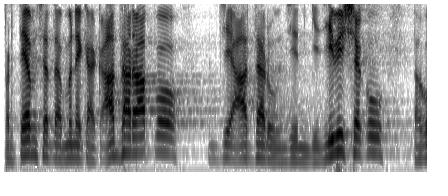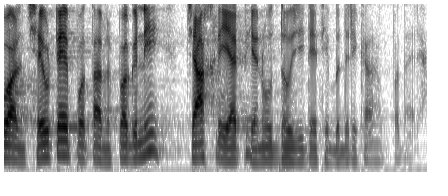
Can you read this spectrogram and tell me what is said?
પણ તેમ છતાં મને કાંઈક આધાર આપો, જે આધાર હું જિંદગી જીવી શકું. ભગવાન છેવટે પોતાના પગની ચાખડી આપી અને ઉદ્ધવજી તેથી બદ્રિકા પધાર્યા.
